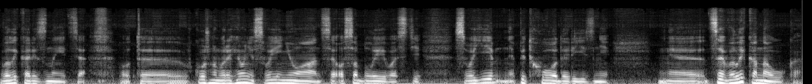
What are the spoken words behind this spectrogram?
велика різниця. От, е, в кожному регіоні свої нюанси, особливості, свої підходи різні. Е, Це велика наука.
